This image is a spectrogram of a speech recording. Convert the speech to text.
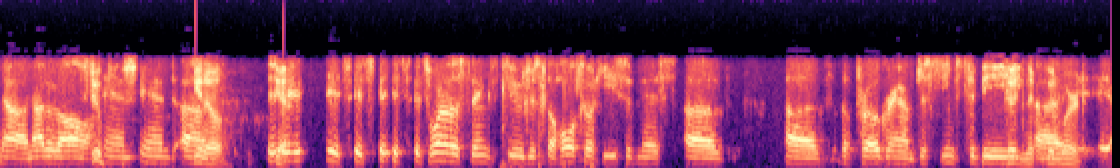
No, not at all. Stupid. And and um, you know, it, yeah. it, it's it's it's it's one of those things too. Just the whole cohesiveness of of the program just seems to be good, good uh, word. It,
